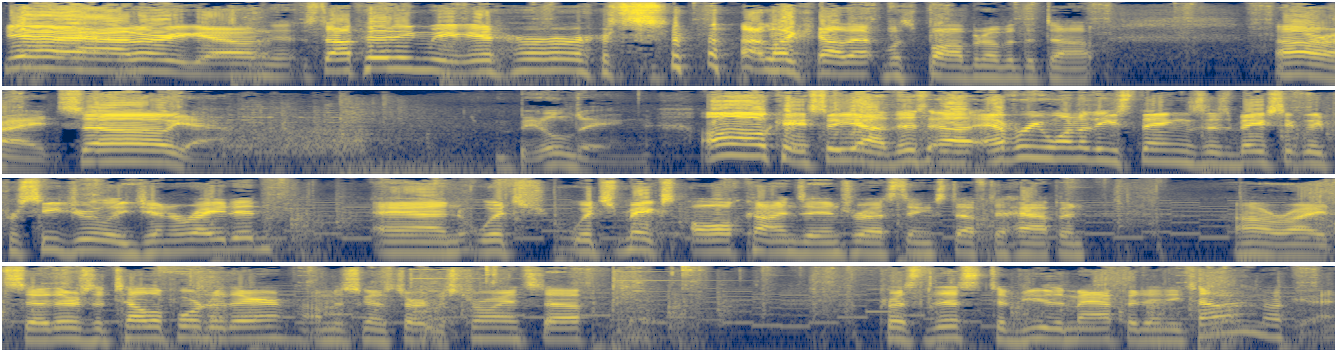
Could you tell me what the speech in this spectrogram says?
Yeah, there you go. Stop hitting me. It hurts. I like how that was popping up at the top. Alright, so yeah. Building. Oh, okay, so yeah, this uh, every one of these things is basically procedurally generated, and which which makes all kinds of interesting stuff to happen. All right, so there's a teleporter there. I'm just gonna start destroying stuff. Press this to view the map at any time. Okay.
